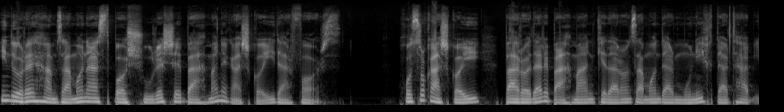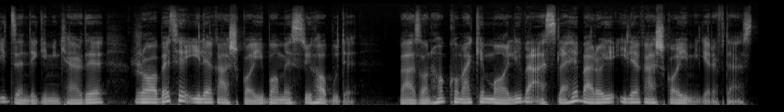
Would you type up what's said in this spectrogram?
این دوره همزمان است با شورش بهمن قشقایی در فارس. خسرو قشقایی برادر بهمن که در آن زمان در مونیخ در تبعید زندگی می کرده رابط ایل قشقایی با مصری ها بوده و از آنها کمک مالی و اسلحه برای ایل قشقایی می گرفته است.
